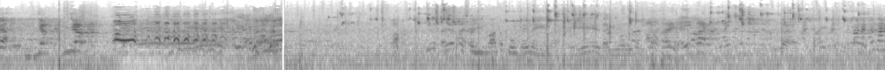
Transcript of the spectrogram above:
第一個歲月碼都冇俾你嘅，咦？第二個你都真係。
